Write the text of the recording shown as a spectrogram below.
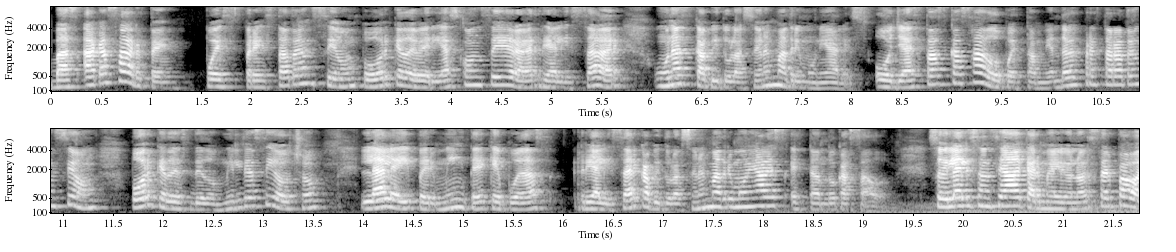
¿Vas a casarte? Pues presta atención porque deberías considerar realizar unas capitulaciones matrimoniales. O ya estás casado, pues también debes prestar atención porque desde 2018 la ley permite que puedas realizar capitulaciones matrimoniales estando casado. Soy la licenciada Carmen Leonor Serpa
